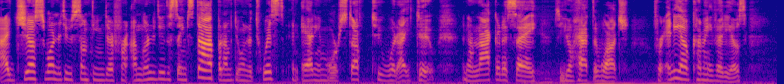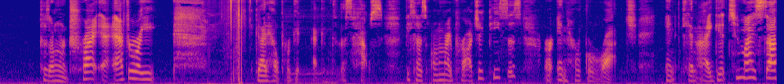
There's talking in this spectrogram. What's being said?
I just want to do something different. I'm going to do the same stuff, but I'm doing a twist and adding more stuff to what I do. And I'm not going to say, so you'll have to watch for any upcoming videos. Because I'm going to try, after I, got to help her get back into this house. Because all my project pieces are in her garage. And can I get to my stuff?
